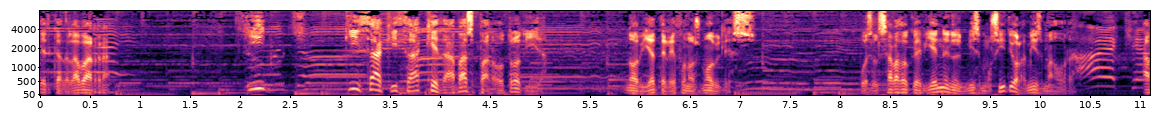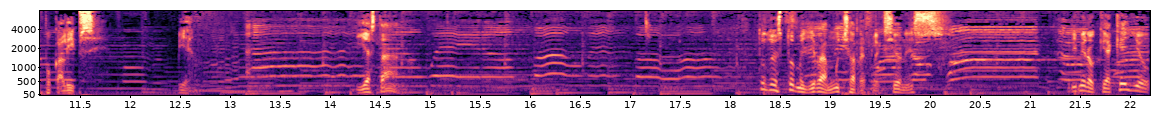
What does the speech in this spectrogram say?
cerca de la barra. Y quizá, quizá quedabas para otro día. No había teléfonos móviles. Pues el sábado que viene en el mismo sitio a la misma hora. Apocalipse. Bien. Y ya está. Todo esto me lleva a muchas reflexiones. Primero que aquello,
